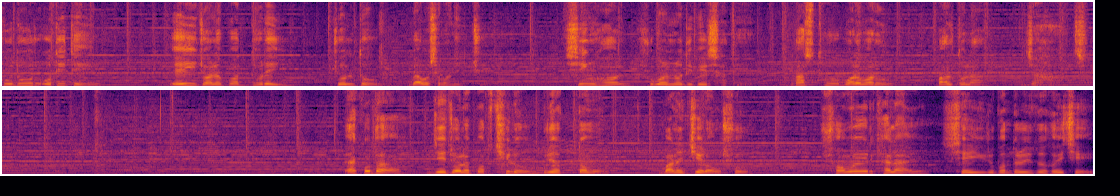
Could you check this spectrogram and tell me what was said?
সুদূর অতীতে এই জলপথ ধরেই চলতো ব্যবসা বাণিজ্য। সিংহল সুবর্ণদ্বীপের সাথে ভাসত বড় বড় পালতোলা জাহাজ। একদা যে জলপথ ছিল বৃহত্তম বাণিজ্যের অংশ, সময়ের খেলায় সেই রূপান্তরিত হয়েছে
